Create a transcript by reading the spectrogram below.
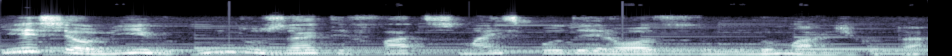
E esse é o livro, um dos artefatos mais poderosos do mundo mágico, tá?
